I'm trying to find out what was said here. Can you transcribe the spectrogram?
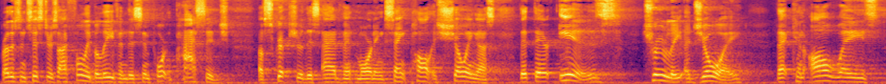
Brothers and sisters, I fully believe in this important passage of Scripture this Advent morning. St. Paul is showing us that there is truly a joy that can always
